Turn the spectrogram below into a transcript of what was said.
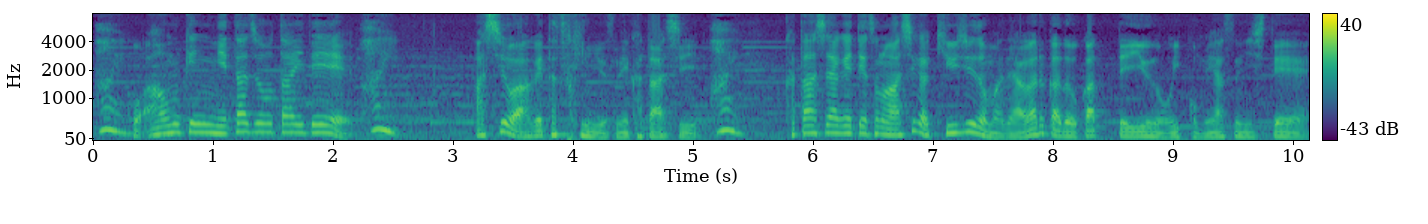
はい、こう仰向けに寝た状態で、はい、足を上げた時にですね片足、はい、片足上げてその足が90度まで上がるかどうかっていうのを1個目安にして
